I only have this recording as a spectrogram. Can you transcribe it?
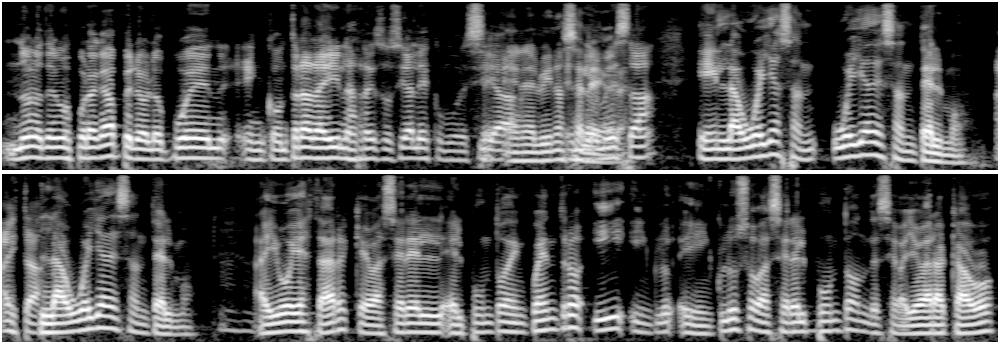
No lo tenemos por acá, pero lo pueden encontrar ahí en las redes sociales, como decía. en el vino en Mesa. En la huella, huella de San Telmo. Ahí está. La huella de San Telmo. Ahí voy a estar, que va a ser el, punto de encuentro y e incluso va a ser el punto donde se va a llevar a cabo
